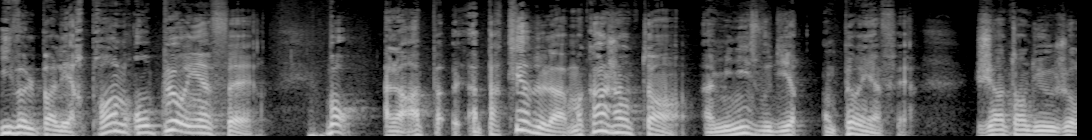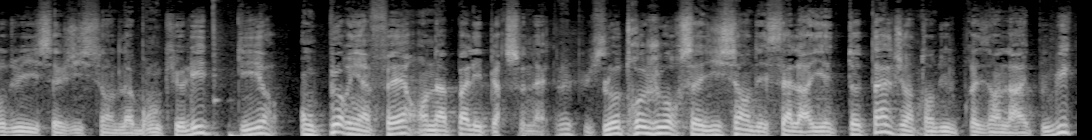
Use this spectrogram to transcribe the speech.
ils veulent pas les reprendre, on peut rien faire. Bon, alors à, partir de là, moi quand j'entends un ministre vous dire on peut rien faire, j'ai entendu aujourd'hui, s'agissant de la bronchiolite, dire on peut rien faire, on n'a pas les personnels. L'autre jour, s'agissant des salariés de Total, j'ai entendu le président de la République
